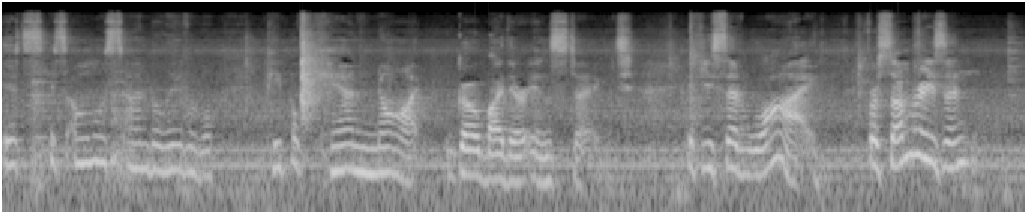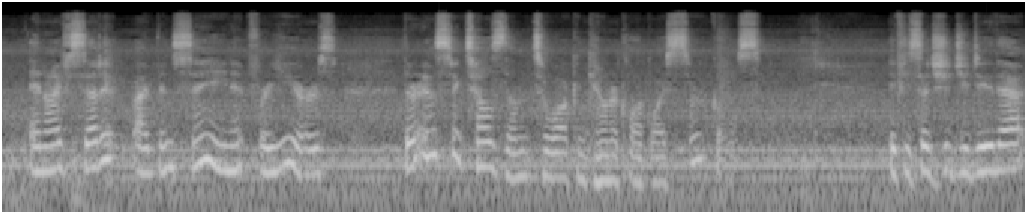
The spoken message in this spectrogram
It's it's almost unbelievable. People cannot go by their instinct. If you said why, for some reason, and I've said it, I've been saying it for years, their instinct tells them to walk in counterclockwise circles. If you said, should you do that?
